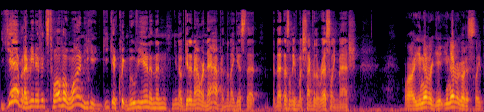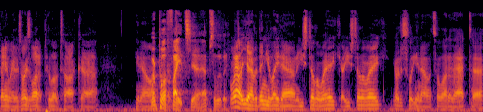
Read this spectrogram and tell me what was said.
Yeah, but I mean, if it's twelve oh one, you can you get a quick movie in, and then you know get an hour nap, and then I guess that that doesn't leave much time for the wrestling match. Well, you never get you never go to sleep anyway. There's always a lot of pillow talk. Uh, You know, We're full of fights. Yeah, absolutely. Well, yeah, but then you lay down. Are you still awake? Are you still awake? Go to sleep. You know, it's a lot of that uh,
